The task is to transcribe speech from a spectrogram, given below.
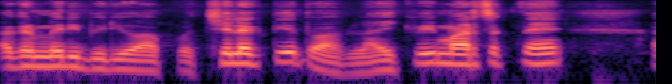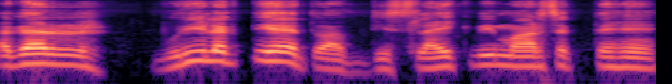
अगर मेरी वीडियो आपको अच्छी लगती है तो आप लाइक भी मार सकते हैं, अगर बुरी लगती है तो आप डिसलाइक भी मार सकते हैं।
